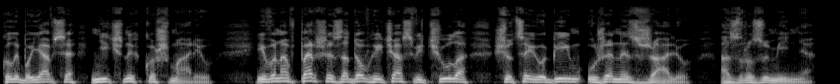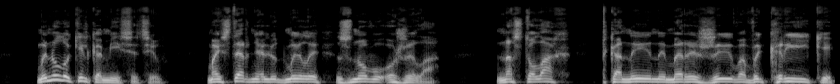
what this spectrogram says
коли боявся нічних кошмарів. І вона вперше за довгий час відчула, що цей обійм уже не з жалю, а з розуміння. Минуло кілька місяців. Майстерня Людмили знову ожила. На столах тканини, мережива, викрійки,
